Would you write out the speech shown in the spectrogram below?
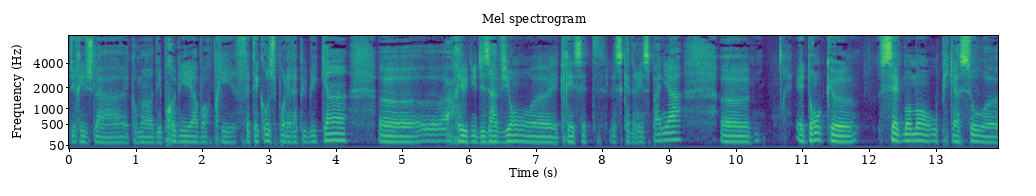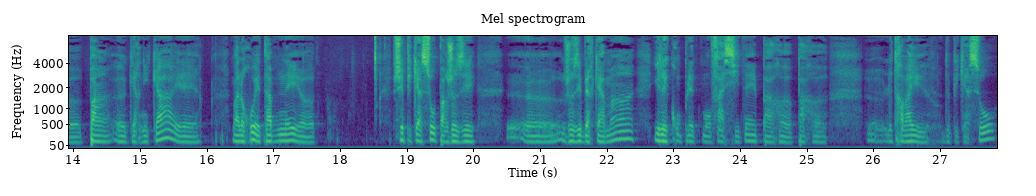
dirige la, comme un des premiers à avoir pris fait et cause pour les républicains, euh, a réuni des avions euh, et créé l'escadrille Espagna. Euh, et donc, c'est le moment où Picasso peint Guernica et Malraux est amené chez Picasso par José José Bergamin. Il est complètement fasciné par, par le travail de Picasso.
